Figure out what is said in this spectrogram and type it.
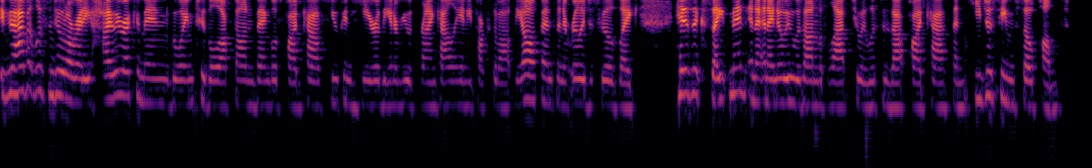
if you haven't listened to it already, highly recommend going to the Locked On Bengals podcast. You can hear the interview with Brian Callahan. He talks about the offense, and it really just feels like his excitement. And, and I know he was on with Lap too. I listened to that podcast, and he just seems so pumped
